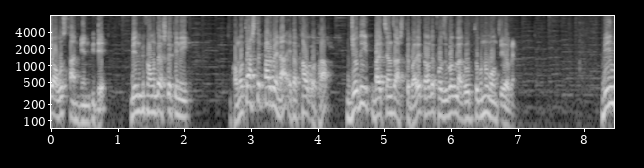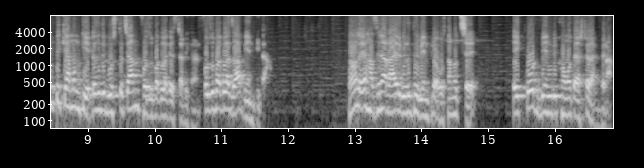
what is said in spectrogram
যে অবস্থান বিএনপিতে, বিএনপি ক্ষমতা আসলে তিনি ক্ষমতা আসতে পারবে না, এটা ফাও কথা। যদি বাই চান্স আসতে পারে, তাহলে ফজু পাগলা গুরুত্বপূর্ণ মন্ত্রী হবেন। বিএনপি কেমন কি, এটা যদি বুঝতে চান ফজু পাগলাকে স্টাডি করেন ফজু পাগলা যা বিএনপি তা তাহলে হাসিনা রায়ের বিরুদ্ধে বিএনপির অবস্থান হচ্ছে, এই কোর্ট বিএনপি ক্ষমতা আসতে রাখবে না।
